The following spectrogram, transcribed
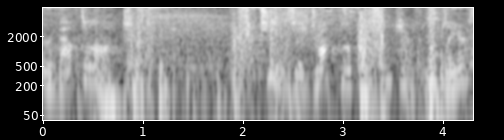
Are about to launch. Choose your drop location carefully, players.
